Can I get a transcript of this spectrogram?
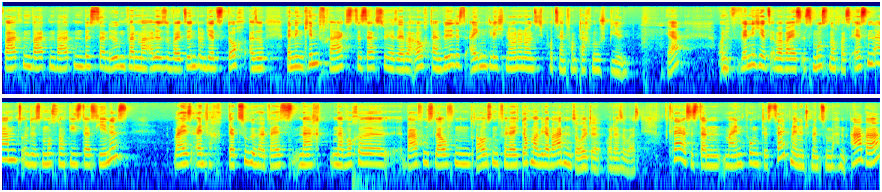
warten, warten, warten, bis dann irgendwann mal alle so weit sind und jetzt doch. Also, wenn du ein Kind fragst, das sagst du ja selber auch, dann will das eigentlich 99 Prozent vom Tag nur spielen. Ja? Und wenn ich jetzt aber weiß, es muss noch was essen abends und es muss noch dies, das, jenes, weil es einfach dazugehört, weil es nach einer Woche Barfußlaufen draußen vielleicht doch mal wieder baden sollte oder sowas. Klar, es ist dann mein Punkt, das Zeitmanagement zu machen, aber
